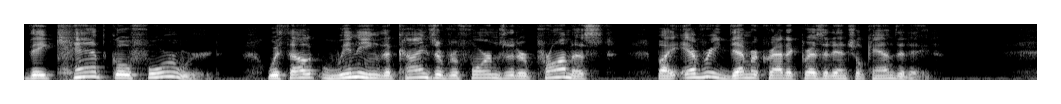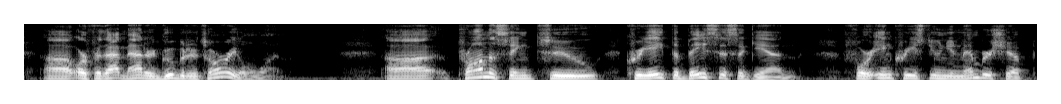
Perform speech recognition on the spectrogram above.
they can't go forward without winning the kinds of reforms that are promised by every Democratic presidential candidate, uh, or for that matter, gubernatorial one, uh, promising to create the basis again for increased union membership,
